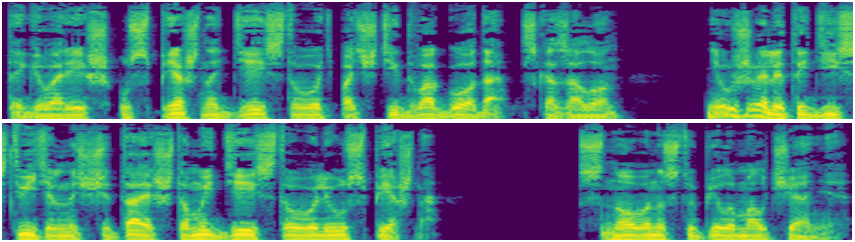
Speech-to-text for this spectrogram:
«Ты говоришь, успешно действовать почти два года», — сказал он. «Неужели ты действительно считаешь, что мы действовали успешно?» Снова наступило молчание.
